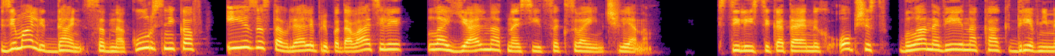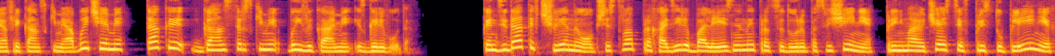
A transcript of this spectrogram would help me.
взимали дань с однокурсников и заставляли преподавателей лояльно относиться к своим членам. Стилистика тайных обществ была навеяна как древними африканскими обычаями, так и гангстерскими боевиками из Голливуда. Кандидаты в члены общества проходили болезненные процедуры посвящения, принимая участие в преступлениях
